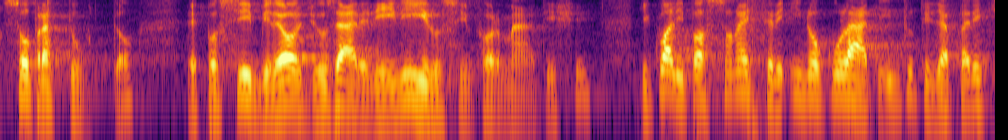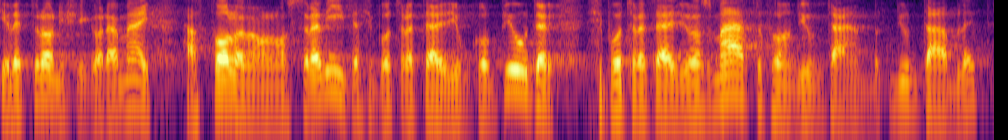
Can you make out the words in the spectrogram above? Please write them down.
Soprattutto è possibile oggi usare dei virus informatici i quali possono essere inoculati in tutti gli apparecchi elettronici che oramai affollano la nostra vita, si può trattare di un computer, si può trattare di uno smartphone, di un, tab di un tablet,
